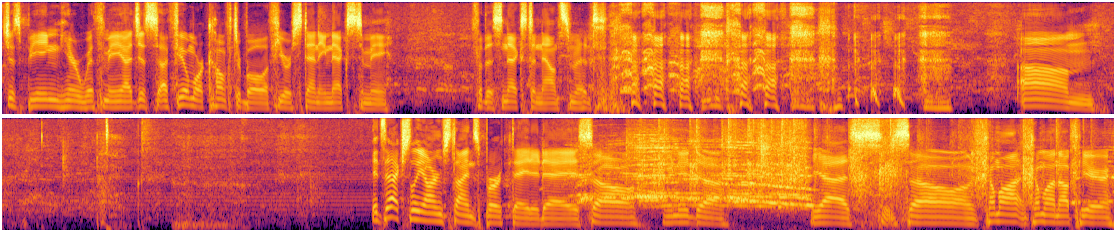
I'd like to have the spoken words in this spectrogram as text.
just being here with me? I just I feel more comfortable if you were standing next to me for this next announcement. um, it's actually Arnstein's birthday today, so we need to. Yes, so come on, come on up here.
